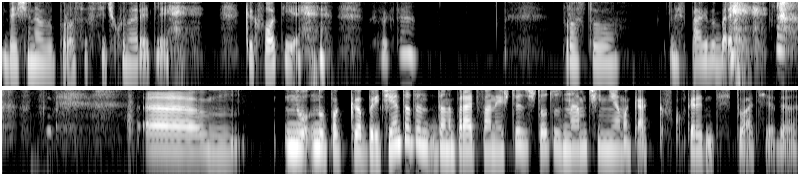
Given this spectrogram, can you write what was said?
беше на въпроса всичко наред ли? Какво ти е? Казах, да. Просто не спах добре. Но, но пък причината да, да направя това нещо е, защото знам, че няма как в конкретната ситуация да,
